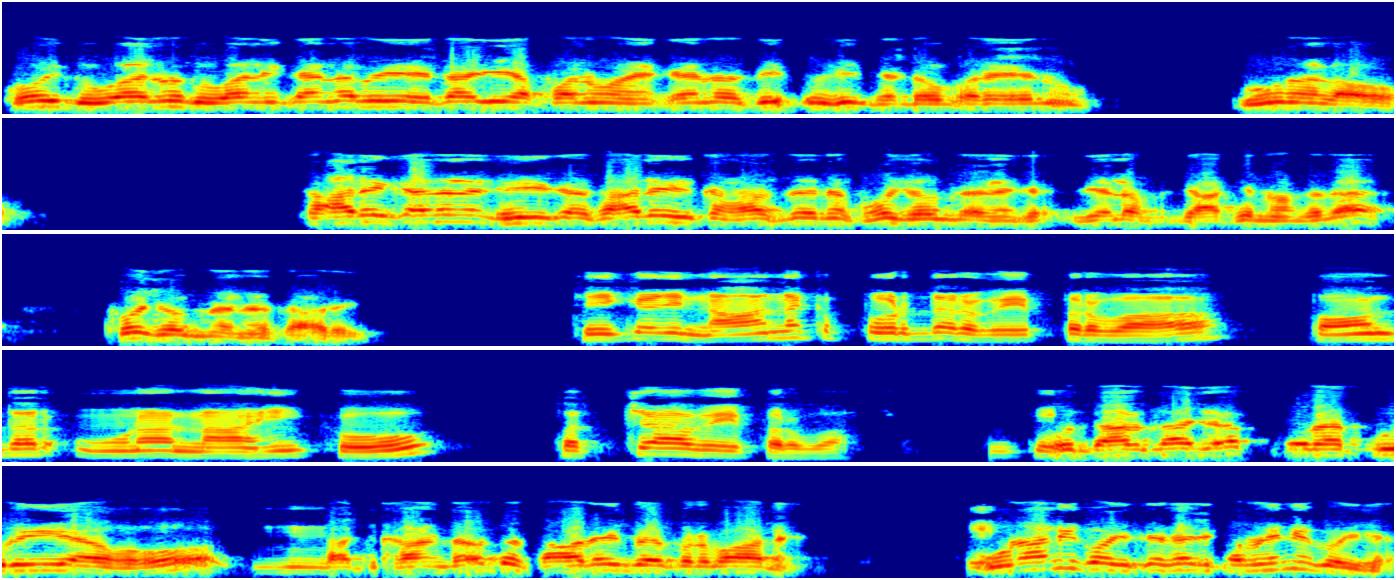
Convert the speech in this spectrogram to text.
ਕੋਈ ਦੁਆ ਨੂੰ ਦੁਆ ਨਹੀਂ ਕਹਿੰਦਾ ਵੀ ਇਹ ਤਾਂ ਜੀ ਆਪਾਂ ਨੂੰ ਐ ਕਹਿੰਦਾ ਸੀ ਤੁਸੀਂ ਛੱਡੋ ਪਰੇ ਇਹਨੂੰ ਮੂੰਹ ਨਾ ਲਾਓ। ਸਾਰੇ ਕਹਿੰਦੇ ਨੇ ਠੀਕ ਹੈ ਸਾਰੇ ਇੱਕ ਹੱਸਦੇ ਨੇ ਖੁਸ਼ ਹੁੰਦੇ ਨੇ। ਜਿਹੜਾ ਜਾ ਕੇ ਮੰਗਦਾ ਖੁਸ਼ ਹੁੰਦੇ ਨੇ ਸਾਰੇ। ਠੀਕ ਹੈ ਜੀ ਨਾਨਕ ਪੁਰਦਰ ਵੇ ਪਰਵਾਹ ਤੌਂ ਦਰ ਊਣਾ ਨਾਹੀ ਕੋ ਸੱਚਾ ਵੇ ਹੈ ਉਹ ਦਰ ਦਾ ਜਿਹੜਾ ਪੂਰਾ ਪੂਰੀ ਹੈ ਉਹ। ਸੱਚਖੰਡ ਹੈ ਤੇ ਸਾਰੇ ਬੇਪਰਵਾਹ ਨੇ। ਉਹਨਾਂ ਨਹੀਂ ਕੋਈ ਕਿਸੇ ਦੀ ਕਮੀ ਨਹੀਂ ਕੋਈ ਹੈ।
